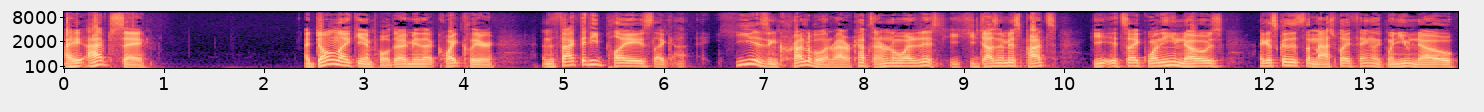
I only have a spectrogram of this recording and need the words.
I, I have to say, I don't like Ian Poulter. I made that quite clear. And the fact that he plays, like, uh, he is incredible in Ryder Cups. I don't know what it is. He, he doesn't miss putts. He, it's like when he knows, I guess because it's the match play thing, like when you know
